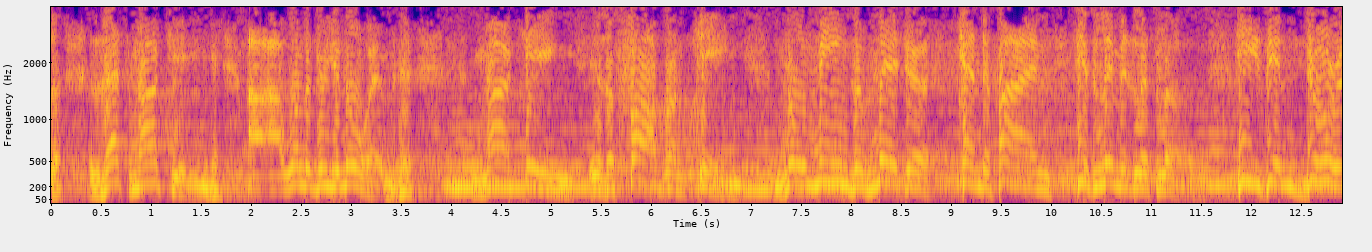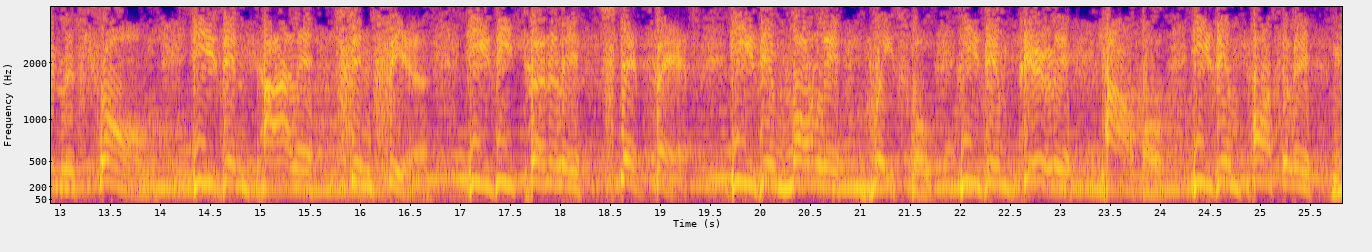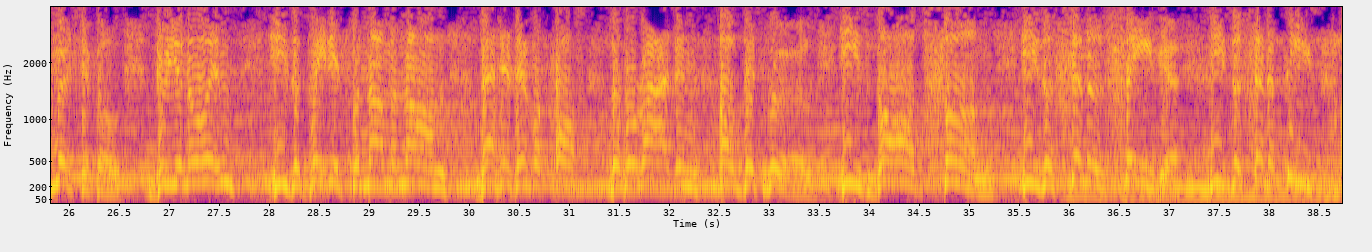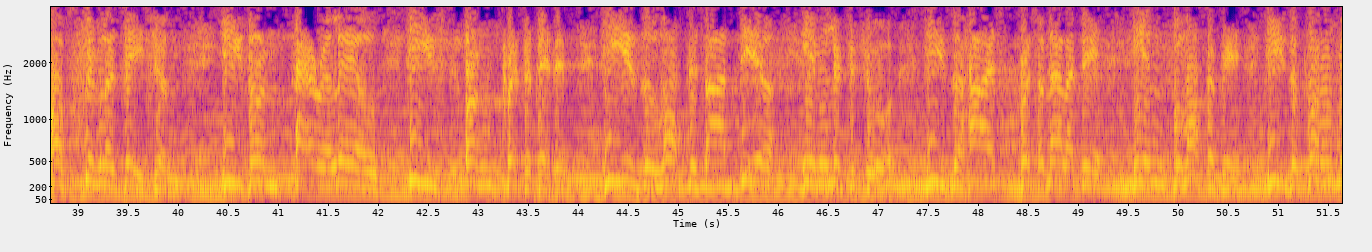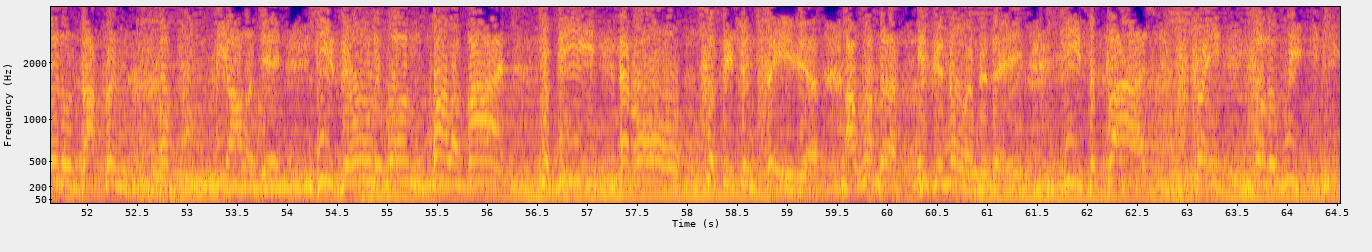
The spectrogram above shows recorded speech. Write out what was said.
That's my king. I, I wonder, do you know him? my king is a sovereign king. No means of measure can define his limitless love. He's enduringly strong. He's entirely sincere. He's eternally steadfast. He's immortally graceful. He's imperially powerful. He's impartially merciful. Do you know him? He's the greatest phenomenon that has ever crossed the horizon of this world. He's God's Son. He's a sinner's Savior. He's the centerpiece of civilization. He's unparalleled. He's unprecedented. He is the loftiest idea in literature. He's the highest personality in philosophy. He's the fundamental doctrine of true theology. He's the only one qualified to be an all-sufficient Savior. I wonder if you know him today. He supplies strength for the weak.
